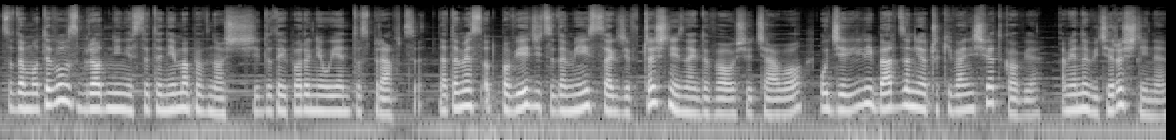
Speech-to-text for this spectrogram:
Co do motywów zbrodni niestety nie ma pewności, do tej pory nie ujęto sprawcy. Natomiast odpowiedzi co do miejsca, gdzie wcześniej znajdowało się ciało, udzielili bardzo nieoczekiwani świadkowie, a mianowicie rośliny.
